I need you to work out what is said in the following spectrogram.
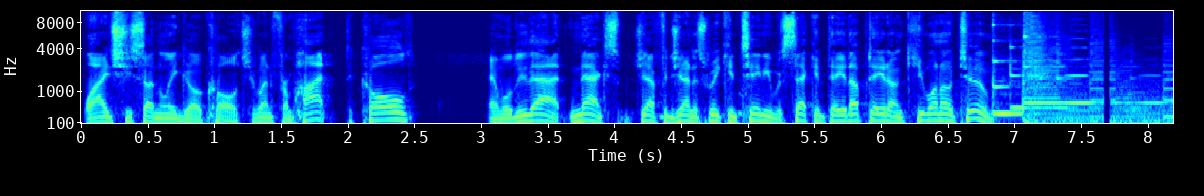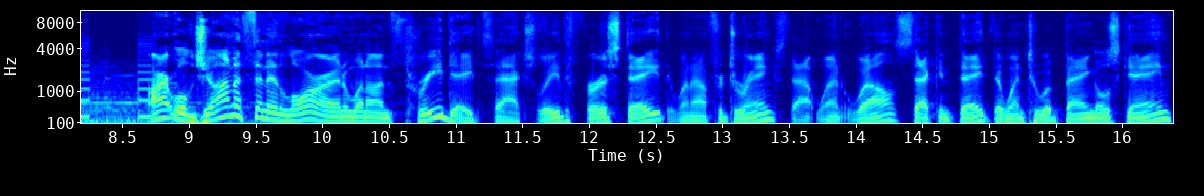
Why'd she suddenly go cold? She went from hot to cold, and we'll do that next. Jeff and Jen, as we continue with second date update on Q102. All right, well, Jonathan and Lauren went on three dates, actually. The first date, they went out for drinks. That went well. Second date, they went to a Bengals game.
